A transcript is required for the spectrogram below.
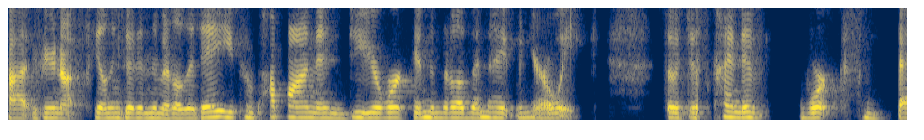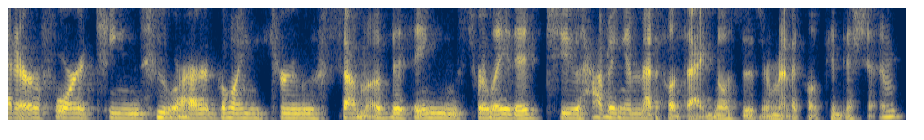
Uh, if you're not feeling good in the middle of the day, you can pop on and do your work in the middle of the night when you're awake. So it just kind of works better for teens who are going through some of the things related to having a medical diagnosis or medical condition.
